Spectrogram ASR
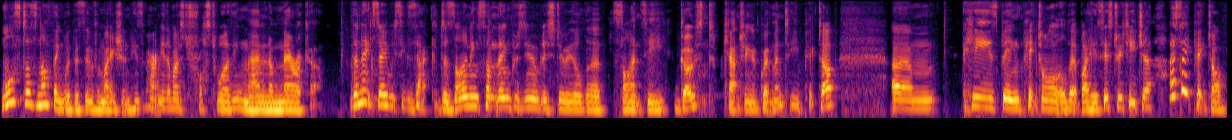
Moss does nothing with this information. He's apparently the most trustworthy man in America. The next day, we see Zach designing something, presumably to do with all the sciencey ghost catching equipment he picked up. Um, he's being picked on a little bit by his history teacher. I say picked on.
